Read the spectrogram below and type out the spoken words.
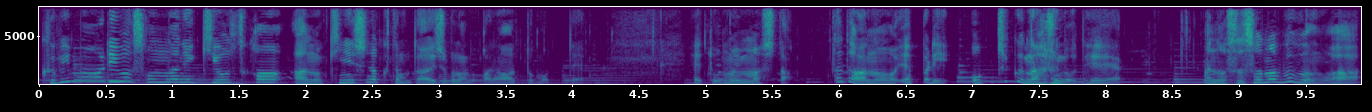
首周りはそんなに気を使あの気にしなくても大丈夫なのかなと思って、えっと、思いました。ただあのやっぱり大きくなるのであの裾の部分は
